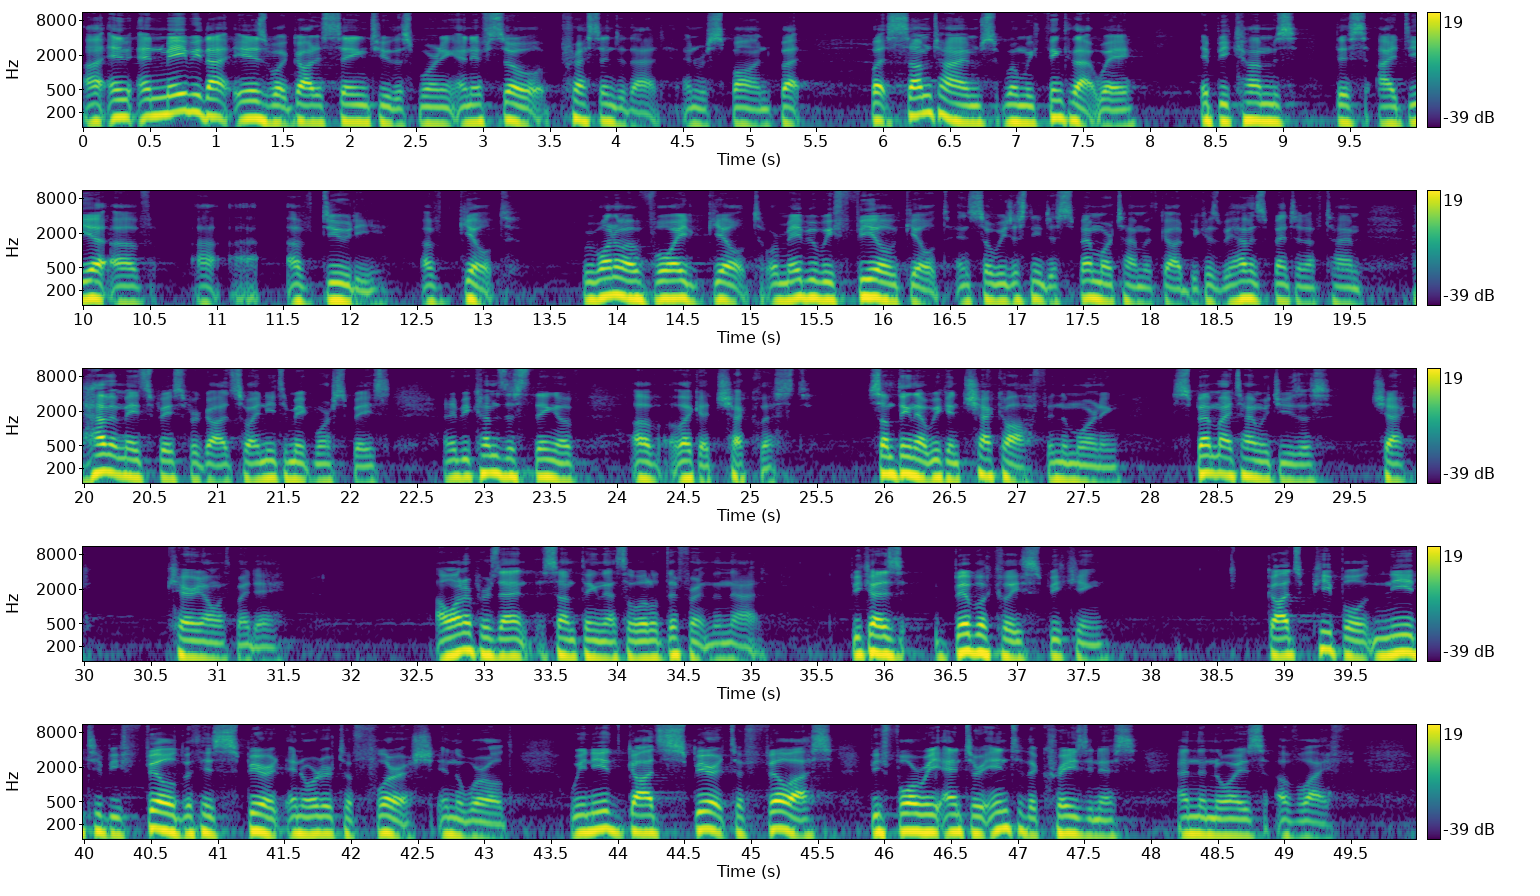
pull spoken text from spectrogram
Uh, and, and maybe that is what God is saying to you this morning. And if so, press into that and respond. But, but sometimes when we think that way, it becomes this idea of, uh, uh, of duty, of guilt. We want to avoid guilt, or maybe we feel guilt, and so we just need to spend more time with God because we haven't spent enough time. I haven't made space for God, so I need to make more space. And it becomes this thing of, of like a checklist, something that we can check off in the morning. Spent my time with Jesus, check, carry on with my day. I want to present something that's a little different than that. Because biblically speaking, God's people need to be filled with His Spirit in order to flourish in the world. We need God's Spirit to fill us before we enter into the craziness and the noise of life.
